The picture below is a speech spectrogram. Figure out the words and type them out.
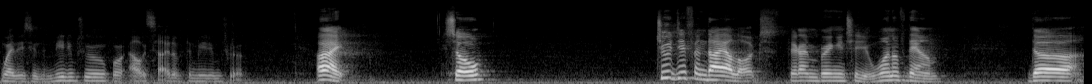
Whether it's in the mediums group or outside of the mediums group. All right, so two different dialogues that I'm bringing to you. One of them, the,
